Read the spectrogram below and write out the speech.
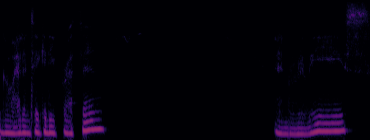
Go ahead and take a deep breath in and release.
